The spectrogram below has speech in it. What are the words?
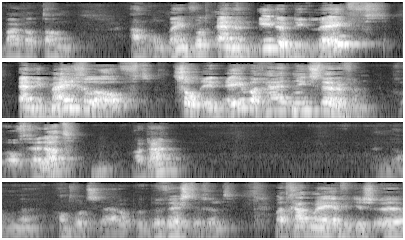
waar dat dan aan ontleend wordt. En een ieder die leeft en in mij gelooft, zal in eeuwigheid niet sterven. Gelooft gij dat, Marta? En dan uh, antwoordt ze daarop bevestigend. Maar het gaat mij eventjes, uh,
